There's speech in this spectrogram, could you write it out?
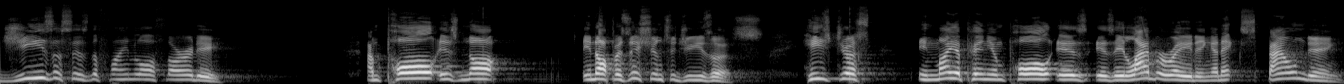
Jesus is the final authority. And Paul is not in opposition to Jesus. He's just, in my opinion, Paul is, is elaborating and expounding,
